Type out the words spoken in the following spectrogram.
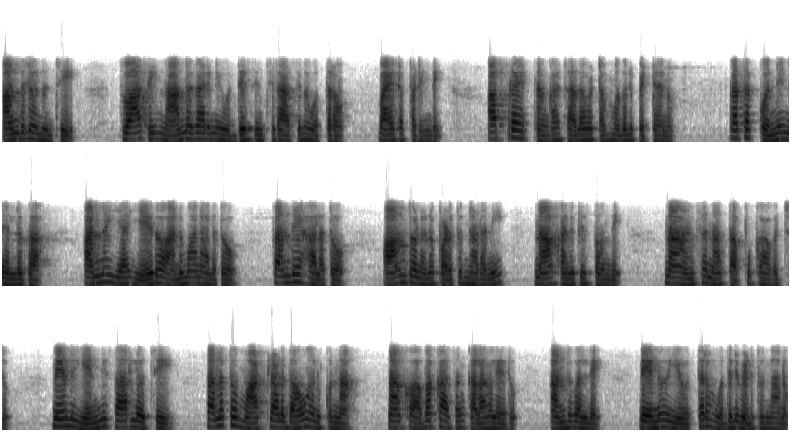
అందులో నుంచి స్వాతి నాన్నగారిని ఉద్దేశించి రాసిన ఉత్తరం బయటపడింది. అప్రయత్నంగా చదవటం మొదలుపెట్టాను. గత కొన్ని నెలలుగా అన్నయ్య ఏదో అనుమానాలతో సందేహాలతో ఆందోళన పడుతున్నాడని నాకు అనిపిస్తోంది నా అంచనా తప్పు కావచ్చు. నేను ఎన్నిసార్లు వచ్చి తనతో మాట్లాడదాం అనుకున్నా. నాకు అవకాశం కలగలేదు. అందువల్లే నేను ఈ ఉత్తరం వదిలి వెళుతున్నాను.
